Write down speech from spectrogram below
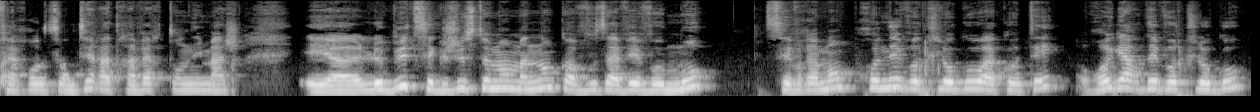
faire ressentir à travers ton image. Et euh, le but, c'est que justement, maintenant, quand vous avez vos mots, c'est vraiment prenez votre logo à côté, regardez votre logo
